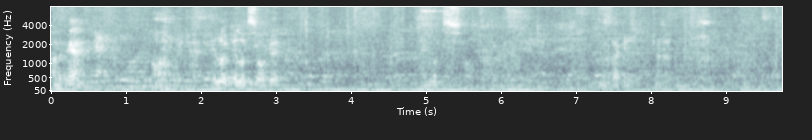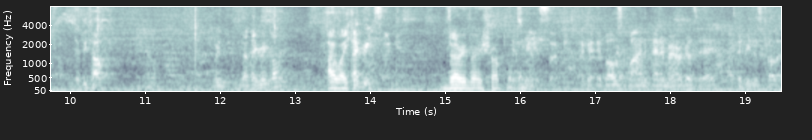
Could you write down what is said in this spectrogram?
On the pan? Yeah. Oh my god, it look it looks so good. It looks so freaking good. He's like trying to. Tippy top. Wait, you got that green color? I like That it. green's sick. Very, very sharp This looking. green is sick. Like if I was buying a Pan America today, it'd be this color.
